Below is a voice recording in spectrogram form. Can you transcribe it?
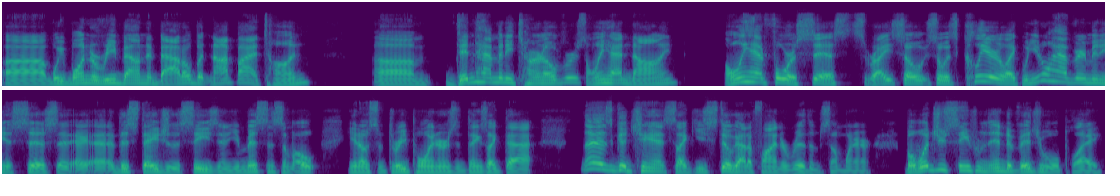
Uh, we won the rebound in battle, but not by a ton. Um, didn't have many turnovers, only had nine only had four assists, right? So so it's clear like when you don't have very many assists at, at this stage of the season, you're missing some you know, some three pointers and things like that. There's a good chance like you still got to find a rhythm somewhere. But what'd you see from the individual play?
